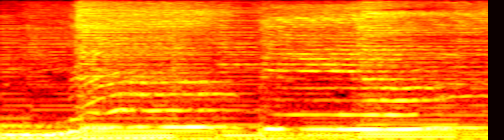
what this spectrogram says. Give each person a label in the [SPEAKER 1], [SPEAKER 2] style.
[SPEAKER 1] And I'll be on.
